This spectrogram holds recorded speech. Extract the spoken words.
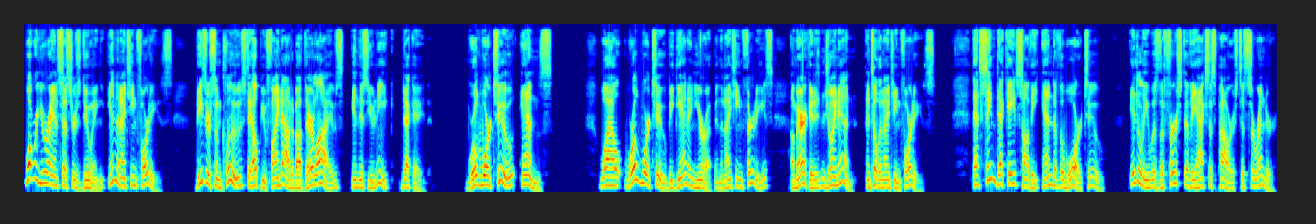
What were your ancestors doing in the 1940s? These are some clues to help you find out about their lives in this unique decade. World War II ends. While World War II began in Europe in the 1930s, America didn't join in until the 1940s. That same decade saw the end of the war, too. Italy was the first of the Axis powers to surrender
